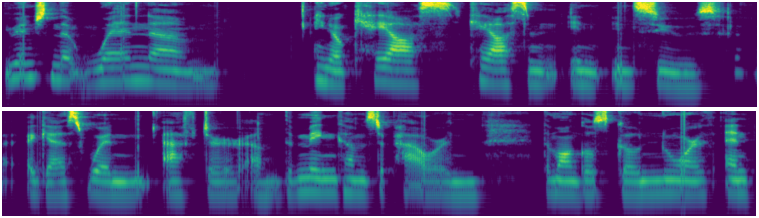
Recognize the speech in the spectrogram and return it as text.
You mentioned that when um, you know chaos chaos in, in, ensues i guess when after um, the ming comes to power and the mongols go north. And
